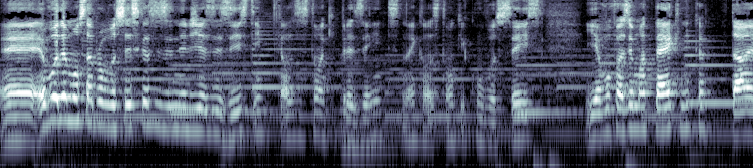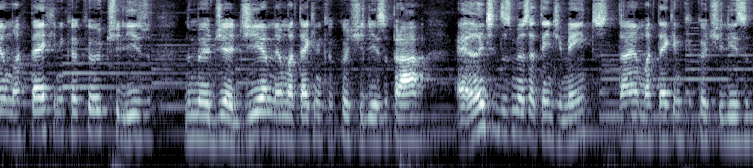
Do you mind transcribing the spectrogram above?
É, eu vou demonstrar para vocês que essas energias existem, que elas estão aqui presentes, né? Que elas estão aqui com vocês. E eu vou fazer uma técnica, tá? É uma técnica que eu utilizo no meu dia a dia, é uma técnica que eu utilizo para é, antes dos meus atendimentos, tá? É uma técnica que eu utilizo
